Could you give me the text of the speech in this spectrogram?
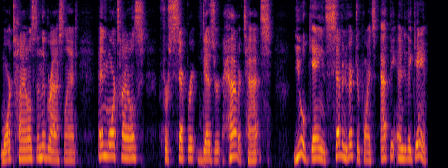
more tiles than the grassland, and more tiles for separate desert habitats, you'll gain seven victory points at the end of the game.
